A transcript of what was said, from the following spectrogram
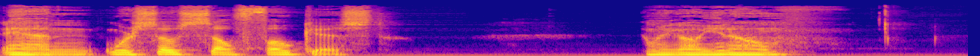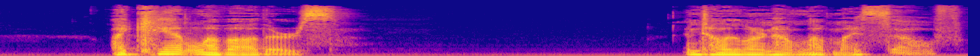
and we're so self focused. And we go, you know, I can't love others until I learn how to love myself.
